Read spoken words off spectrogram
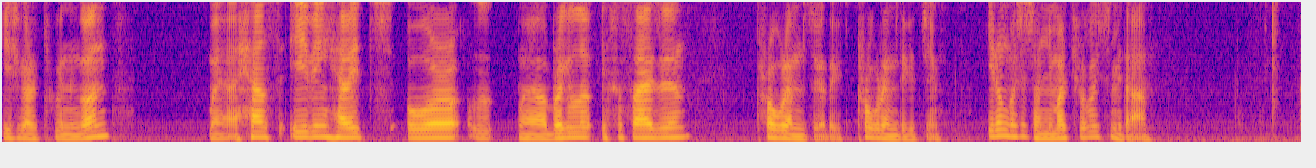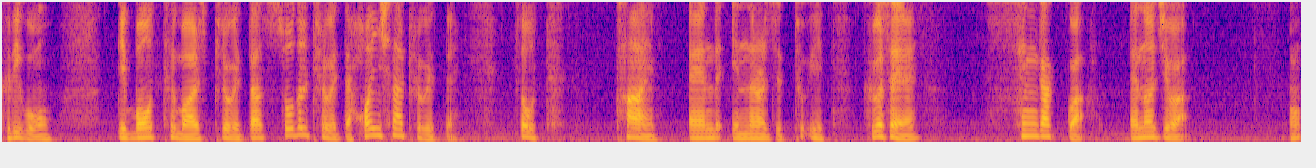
이시 가르치고 있는 건 뭐야? health eating habits or 뭐야? regular exercise programs,가 되겠지. 프로그램 되겠지. 이런 것에 전념할 필요가 있습니다. 그리고 devote 뭐 할 필요가 있다. 쏟을 필요가 있다. 헌신할 필요가 있대. Thought, time, and energy to it. 그것에 생각과 에너지와 어?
